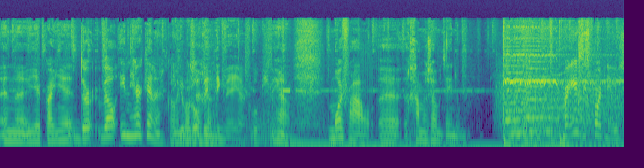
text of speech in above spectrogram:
en uh, je kan je er wel in herkennen, kan ik, ik wel zeggen. Ik heb er wel binding mee, ja, klopt. Ja. ja. Mooi verhaal. Uh, gaan we zo meteen doen. Maar eerst het sportnieuws.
